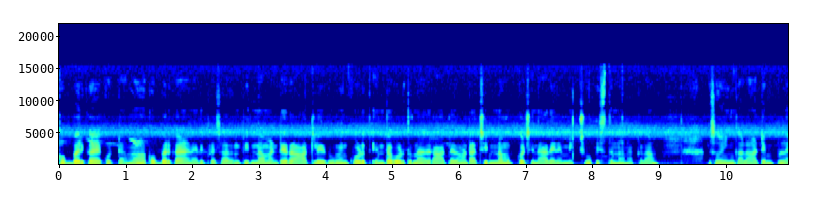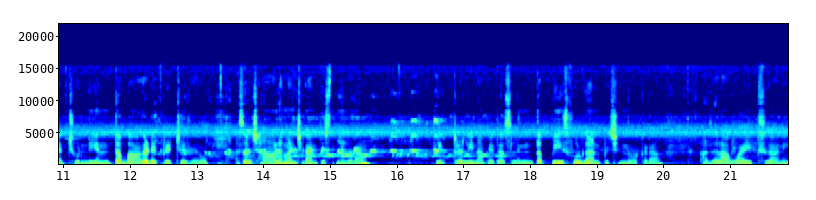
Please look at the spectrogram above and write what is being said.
కొబ్బరికాయ కొట్టామో ఆ కొబ్బరికాయ అనేది ప్రసాదం తిందామంటే రావట్లేదు. మేము కొడు ఎంత కొడుతున్నా అది రావట్లేదు అనమాట ఆ చిన్న ముక్క వచ్చింది అదే నేను మీకు చూపిస్తున్నాను అక్కడ. సో ఇంకా అలా టెంపుల్ అయితే చూడండి ఎంత బాగా డెకరేట్ చేశారో. అసలు చాలా మంచిగా అనిపిస్తుంది కదా. లిటరల్లీ నాకైతే అసలు ఎంత పీస్ఫుల్గా అనిపించిందో అక్కడ. అసలు ఆ వైబ్స్ కానీ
